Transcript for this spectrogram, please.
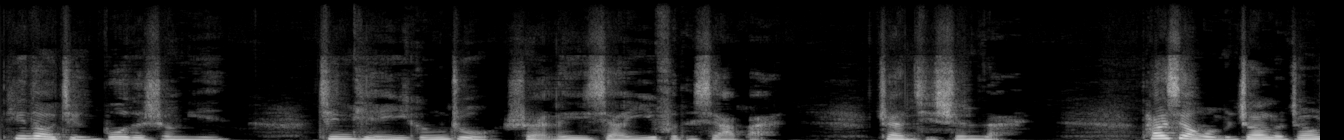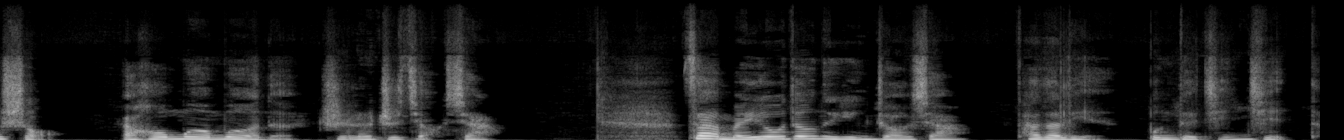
听到颈部的声音，金田一耕助甩了一下衣服的下摆，站起身来。他向我们招了招手，然后默默地指了指脚下。在煤油灯的映照下，他的脸绷得紧紧的，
